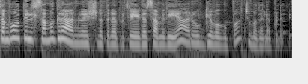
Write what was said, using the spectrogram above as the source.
സംഭവത്തിൽ സമഗ്ര അന്വേഷണത്തിന് പ്രത്യേക സമിതിയെ ആരോഗ്യവകുപ്പ് ചുമതലപ്പെടുത്തി.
